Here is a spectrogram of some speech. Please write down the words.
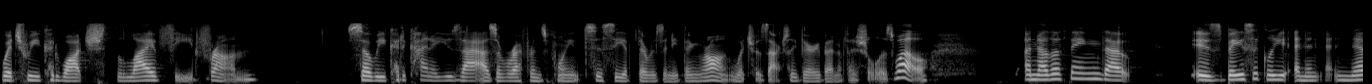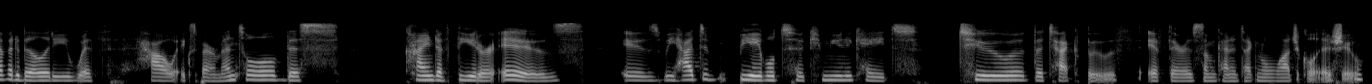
which we could watch the live feed from. So we could kind of use that as a reference point to see if there was anything wrong, which was actually very beneficial as well. Another thing that is basically an inevitability with how experimental this kind of theater is is we had to be able to communicate to the tech booth if there is some kind of technological issue.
